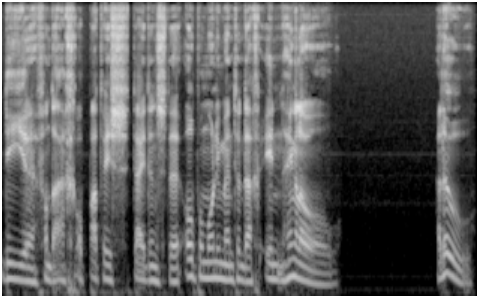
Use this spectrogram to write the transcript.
Die eh, vandaag op pad is tijdens de Open Monumentendag in Hengelo. Hallo.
